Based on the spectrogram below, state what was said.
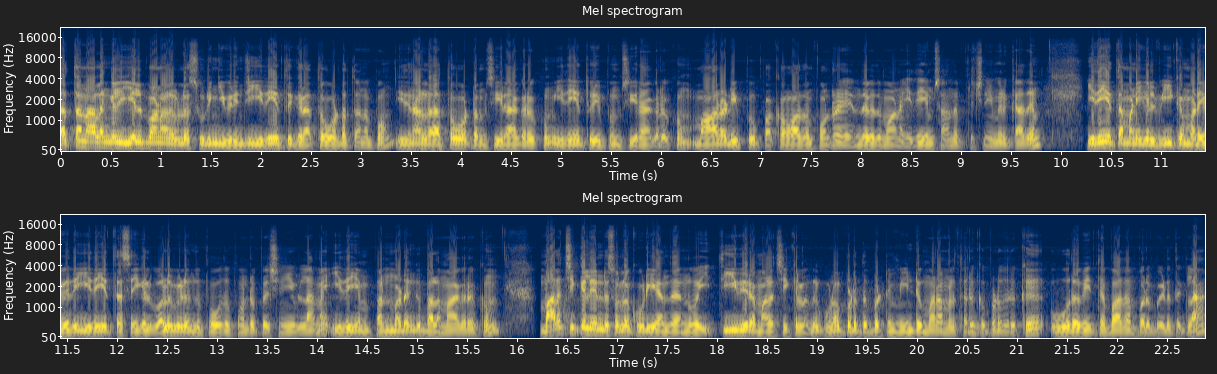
ரத்த நாளங்கள் இயல்பான அளவில் சுருங்கி விரிஞ்சு இதயத்துக்கு ரத்த ஓட்டத்தை அனுப்பும். இதனால் ரத்த ஓட்டம் சீராக இருக்கும் இதய துடிப்பும் சீராக இருக்கும். மாரடைப்பு பக்கவாதம் போன்ற எந்த விதமான இதயம் சார்ந்த பிரச்சனையும் இருக்காது. இதய தமணிகள் வீக்கமடைவது இதய தசைகள் வலுவிழந்து போவது போன்ற பிரச்சனையும் இல்லாமல் இதயம் பன்மடங்கு பலமாக இருக்கும். மலச்சிக்கல் என்று சொல்லக்கூடிய அந்த நோய் தீவிர மலச்சிக்கல் வந்து குணப்படுத்தப்பட்டு மீண்டும் வராமல் தடுக்கப்படுவதற்கு ஊற வைத்த பாதாம் பருப்பு எடுத்துக்கலாம்.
